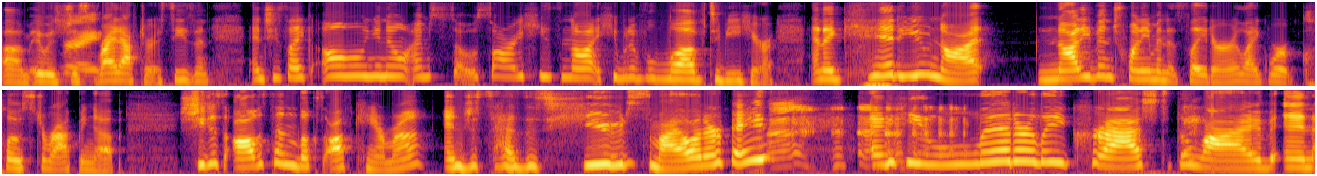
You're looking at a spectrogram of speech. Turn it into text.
Um, it was just Right. right after a season. And she's like, oh, you know, I'm so sorry. He's not. He would have loved to be here. And I kid you not, not even 20 minutes later, like, we're close to wrapping up. She just all of a sudden looks off camera and just has this huge smile on her face. And he literally crashed the live and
